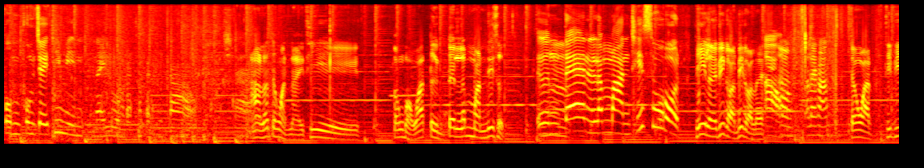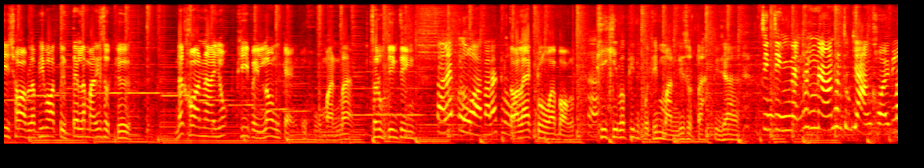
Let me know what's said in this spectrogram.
ภูมิภูมิใจที่มีในหลวงรัชกาลที่เก้าใช่อ้าวแล้วจังหวัดไหนที่ ต้องบอกว่าตื่นเต้นและมันที่สุด ตื่นเต้นละมันที่สุด พี่เลยพี่ก่อนพี่ก่อนเลยอ้าวอ้าวอะไรคะ จังหวัดที่พี่ชอบแล้วพี่ว่าตื่นเต้นและมันที่สุดคือ นครนายกพี่ไปล่องแก่งโอ้โหมันมาก สนุกจริงตอนแรกกลัวตอนแรกกลัวๆตอนแรกกลัวบอก พี่คิดว่าพี่เป็นคนที่มันที่สุดปะพี่ชาจริงๆนะทั้งน้ำทั้งทุกอย่างขออีกร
